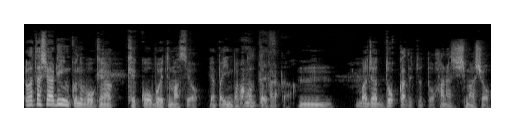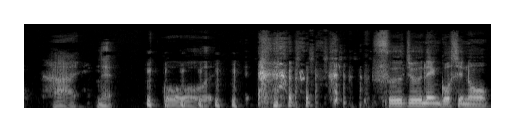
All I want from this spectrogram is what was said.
私はリンクの冒険は結構覚えてますよ。やっぱインパクトあったから。か？うん。まあじゃあどっかでちょっと話しましょはい。う。ね。こう、数十年越しの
